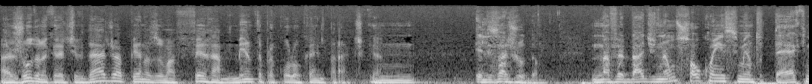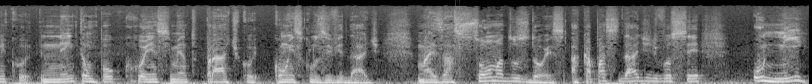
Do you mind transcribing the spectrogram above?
ajuda na criatividade ou apenas uma ferramenta para colocar em prática? Hum, eles ajudam na verdade, não só o conhecimento técnico, nem tampouco o conhecimento prático com exclusividade, mas a soma dos dois, a capacidade de você unir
